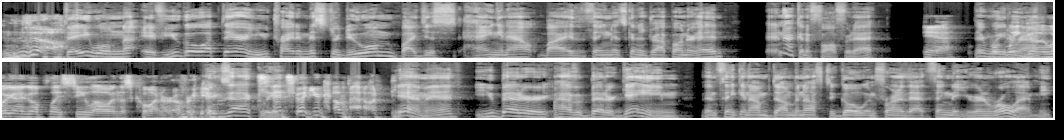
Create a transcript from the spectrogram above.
No. They will not. If you go up there and you try to Mister Do them by just hanging out by the thing that's going to drop on their head, they're not going to fall for that. Yeah. They're waiting we around. good. We're gonna go play CeeLo in this corner over here. Exactly. Until you come out. Yeah, man. You better have a better game than thinking I'm dumb enough to go in front of that thing that you're going to roll at me.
